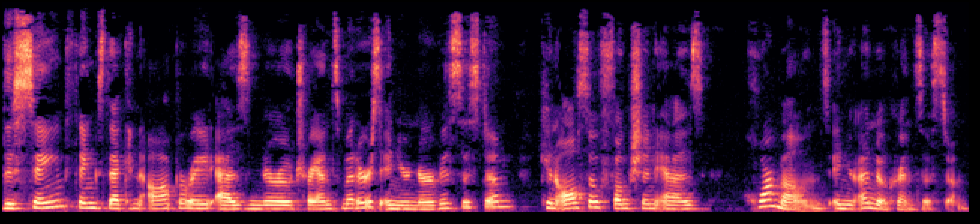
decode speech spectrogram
The same things that can operate as neurotransmitters in your nervous system can also function as hormones in your endocrine system.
